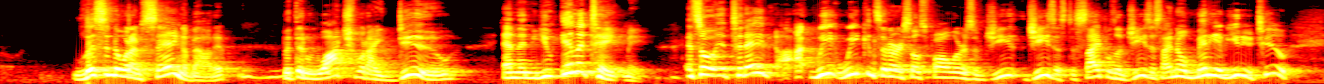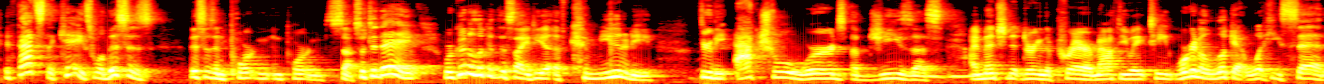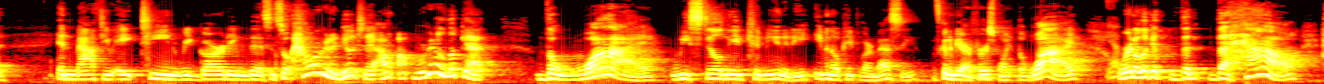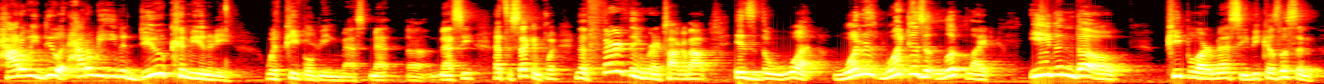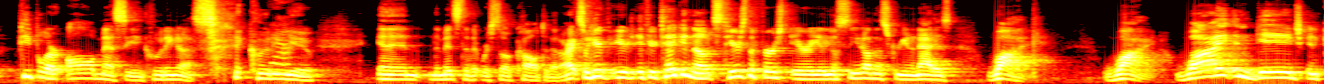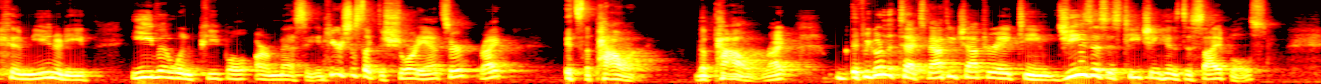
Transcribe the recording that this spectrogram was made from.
listen to what I'm saying about it, Mm-hmm. but then watch what I do, and then you imitate me. And so today, I, we, we consider ourselves followers of Je- Jesus, disciples of Jesus. I know many of you do too. If that's the case, well, this is, this is important, important stuff. So today, we're going to look at this idea of community through the actual words of Jesus. Mm-hmm. I mentioned it during the prayer, Matthew 18. We're going to look at what he said in Matthew 18 regarding this. And so, how we're going to do it today, I, I, we're going to look at the why we still need community, even though people are messy. It's going to be our first point. The why. Yep. We're going to look at the the how. How do we do it? How do we even do community with people being mess, met, uh, messy? That's the second point. And the third thing we're going to talk about is the what. What is what does it look like, even though people are messy? Because listen, people are all messy, including us, including Yeah. you in the midst of it, we're still called to that. All right. So here, if you're taking notes, here's the first area. You'll see it on the screen, and that is why. Why? Why engage in community even when people are messy? And here's just like the short answer, right? It's the power. The power, right? If we go to the text, Matthew chapter 18, Jesus is teaching his disciples,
